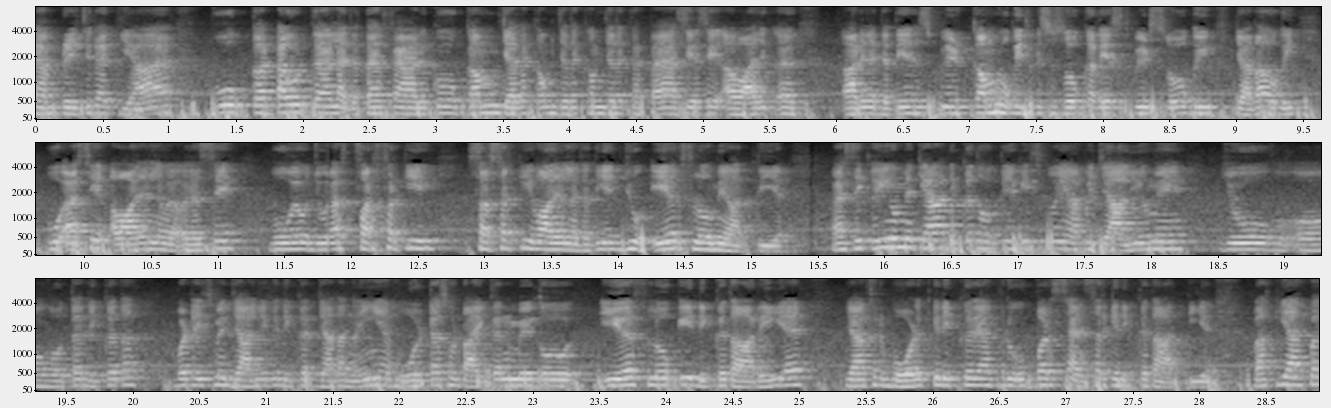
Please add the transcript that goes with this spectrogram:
टेम्परेचर है क्या है, वो कट आउट करने लग जाता है फ़ैन को, कम, ज़्यादा कम ज़्यादा कम, ज़्यादा करता है, ऐसे ऐसे आवाज़ आने लग जाती है स्पीड कम हो गई, थोड़ी सी स्लो कर रही है स्पीड स्लो हो गई, ज़्यादा हो गई, वो ऐसे आवाज़ आने वजह से वो जो है फरफर की, सरसर की आवाज़ आने लग जाती है, जो एयर फ्लो में आती है। ऐसे कईयों में क्या दिक्कत होती है कि इसको यहाँ पे जालियों में जो होता है दिक्कत बट इसमें जाने की दिक्कत ज़्यादा नहीं है। वोल्टस और टाइकन में तो एयर फ्लो की दिक्कत आ रही है, या फिर बोर्ड की दिक्कत, या फिर ऊपर सेंसर की दिक्कत आती है। बाकी आपका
